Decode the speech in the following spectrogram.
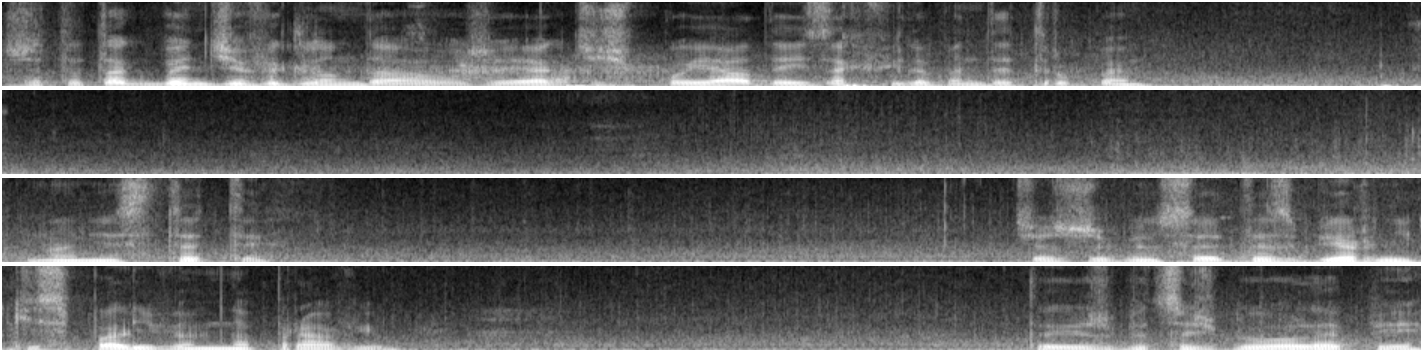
Że to tak będzie wyglądało, że ja gdzieś pojadę i za chwilę będę trupem. No niestety. Chociaż żebym sobie te zbiorniki z paliwem naprawił. To już by coś było lepiej.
